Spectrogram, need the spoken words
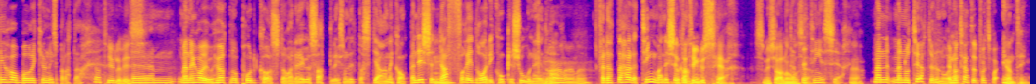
jeg har bare kunnings på dette. Ja, tydeligvis. Um, men jeg har jo hørt noen podkaster av deg og sett liksom litt av Stjernekamp. Men det er ikke mm. derfor jeg drar de konklusjonene jeg drar. nei, nei. For dette her er ting man ikke Dette kan er ting du ser, som ikke alle andre Dette er ting jeg ser. Ja. Men, men noterte du noe? Jeg noterte faktisk bare én ting.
